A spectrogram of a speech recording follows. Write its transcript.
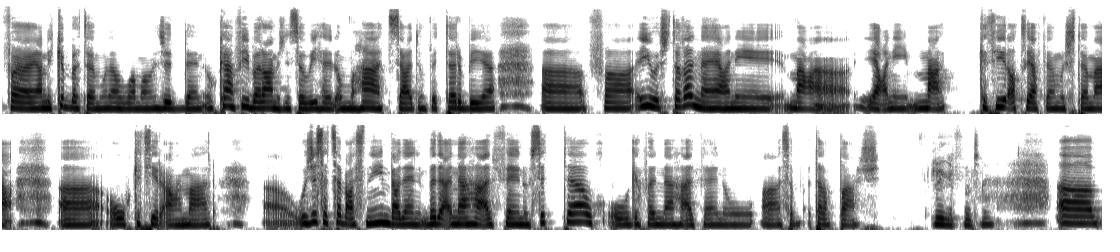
فيعني كبرت المنظمة جدا وكان في برامج نسويها للأمهات تساعدهم في التربية. آه فأيوة اشتغلنا يعني مع يعني مع كثير أطياف في المجتمع آه وكثير أعمار. آه وجلست سبع سنين بعدين بدأناها 2006 وقفلناها 2013 ليه قفلتوا؟ آه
